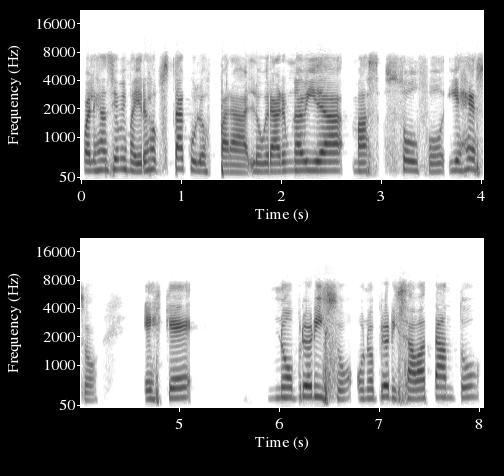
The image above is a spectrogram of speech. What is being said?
cuáles han sido mis mayores obstáculos para lograr una vida más soulful. Y es eso, es que no priorizo o no priorizaba tanto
